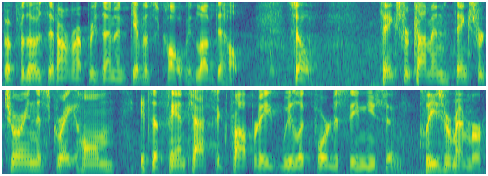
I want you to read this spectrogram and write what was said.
But for those that aren't represented, give us a call. We'd love to help. So Thanks for coming. Thanks for touring this great home. It's a fantastic property. We look forward to seeing you soon. Please remember,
